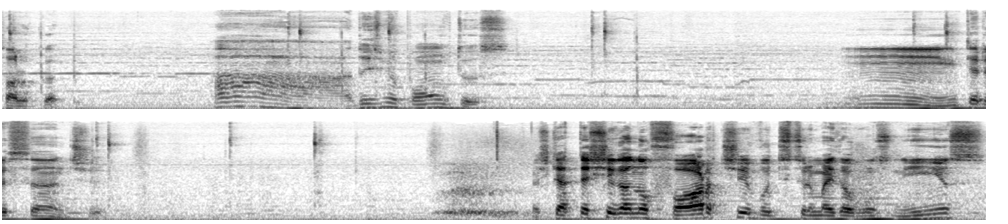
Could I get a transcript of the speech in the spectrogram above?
Solo Cup. Ah, 2 mil pontos. Hum, interessante. Acho que até chegar no forte, vou destruir mais alguns ninhos.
